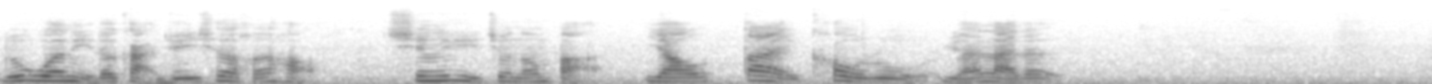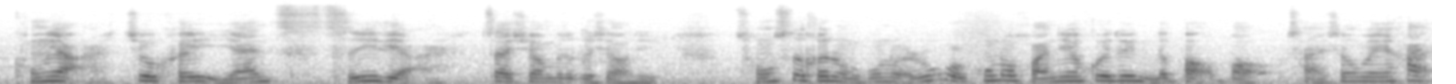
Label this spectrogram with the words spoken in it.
如果你的感觉一切很好，轻易就能把腰带扣入原来的孔眼儿，就可以延迟一点儿再宣布这个消息。从事何种工作？如果工作环境会对你的宝宝产生危害，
